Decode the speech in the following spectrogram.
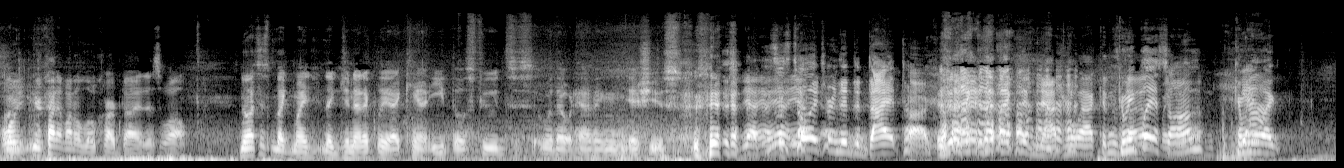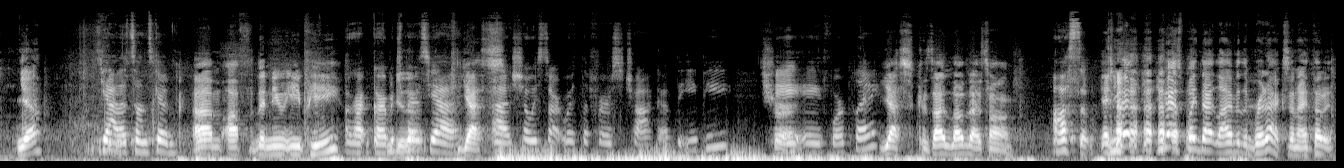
Or you're kind of on a low carb diet as well. No, it's just like my like genetically, I can't eat those foods without having issues. Yeah, yeah, This yeah. is yeah. totally turned into diet talk. Is it like, is it like the natural Atkins? Can we diet? play a song? Can we like, yeah, Yeah, that sounds good. um, off the new EP? Gar- Garbage do? Bears, yeah. Yes. Uh, shall we start with the first track of the EP? Sure. AA Foreplay. Yes, because I love that song. Awesome. And you guys, you guys played that live at the BritX, and I thought it,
